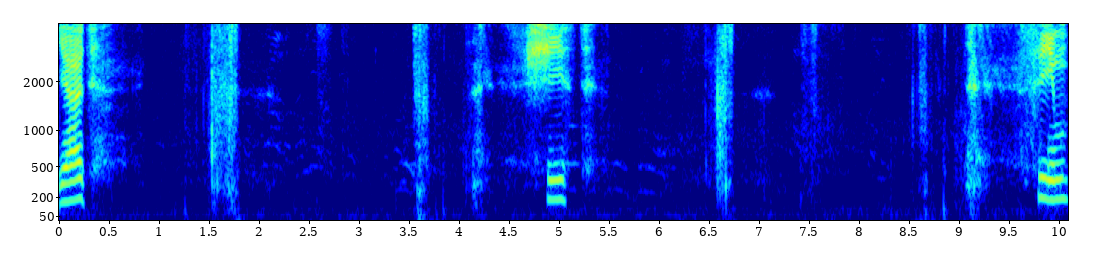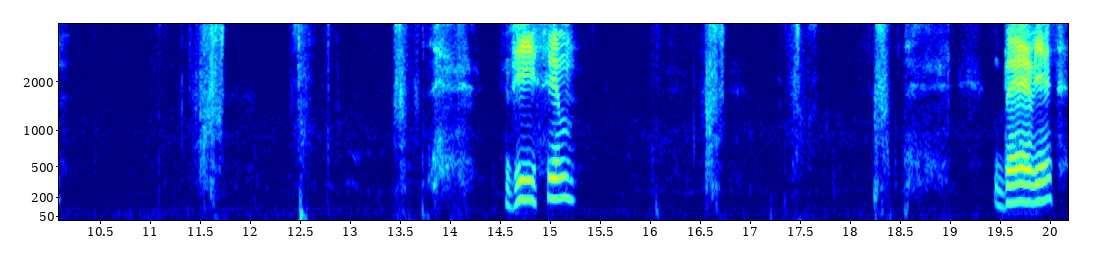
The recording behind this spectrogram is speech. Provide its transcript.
П'ять. Шість. Сім. Вісім. Дев'ять.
